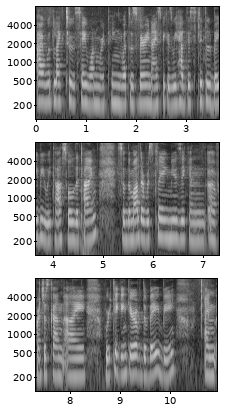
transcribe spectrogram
I, would like to say one more thing. What was very nice because we had this little baby with us all the time. So the mother was playing music, and uh, Francesca and I were taking care of the baby. And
